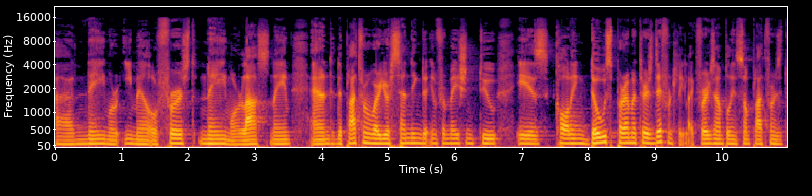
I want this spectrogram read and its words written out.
uh, name or email or first name or last name, and the platform where you're sending the information to is calling those parameters differently. Like, for example, in some platforms, it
